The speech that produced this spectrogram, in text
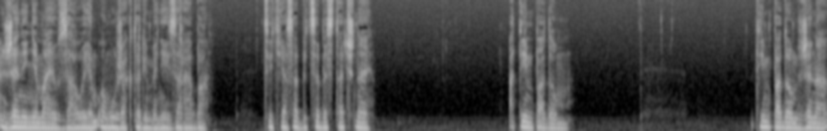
Ženy nemajú záujem o muža, ktorý menej zarába. Cítia sa byť sebestačné a tým pádom tým pádom žena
